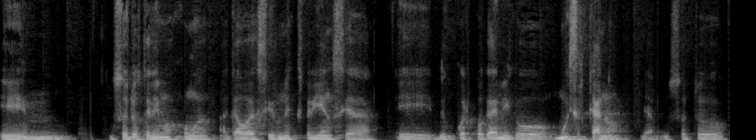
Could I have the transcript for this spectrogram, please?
Em, nosotros tenemos, como acabo de decir, una experiencia eh, de un cuerpo académico muy cercano. Nosotros,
